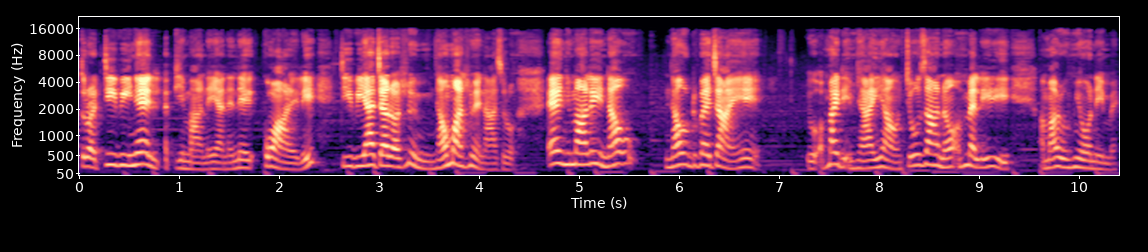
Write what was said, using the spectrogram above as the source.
သူတို့ TV နဲ့အပြင်မှာနေရနည်းနည်းကွာတယ်လေ TV ကကြတော့လွှင့်နောက်မှလွှင့်တာဆိုတော့အဲညီမလေးနောက်နောက်တစ်ပတ်ကျရင်ဟိုအမိုက်တွေအများကြီးအောင်စူးစမ်းတော့အမှတ်လေးတွေအမားတို့ညှောနေမယ်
